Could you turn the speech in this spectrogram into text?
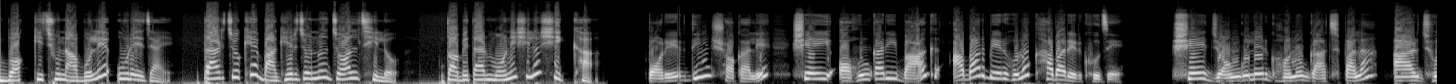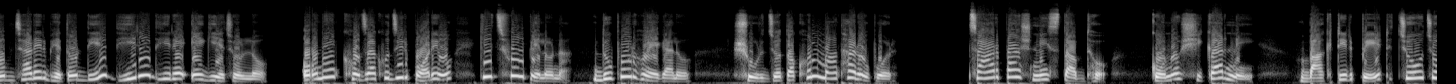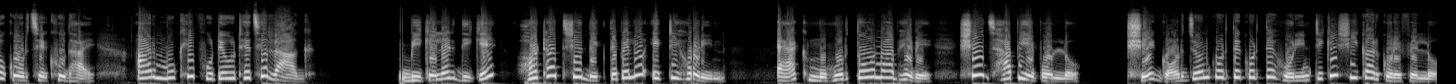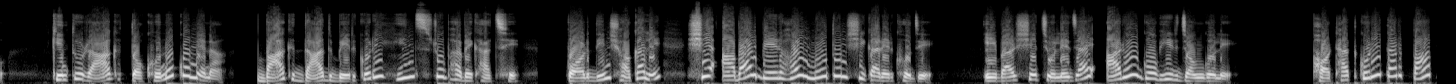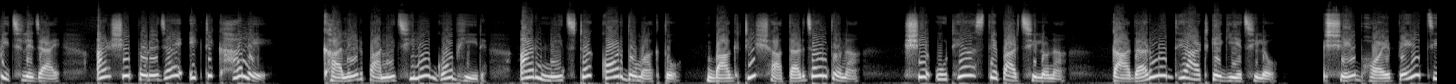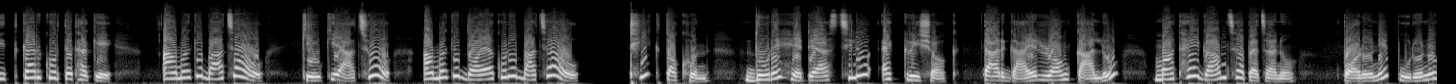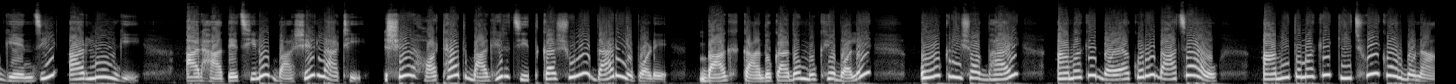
বক কিছু না বলে উড়ে যায়। তার চোখে বাঘের জন্য জল ছিল। তবে তার মনে ছিল শিক্ষা। পরের দিন সকালে সেই অহংকারী বাঘ আবার বের হলো খাবারের খুঁজে। সে জঙ্গলের ঘন গাছপালা আর ঝোপঝাড়ের ভেতর দিয়ে ধীরে ধীরে এগিয়ে চলল। অনেক খোঁজাখুঁজির পরেও কিছুই পেল না। দুপুর হয়ে গেল। সূর্য তখন মাথার উপর। চারপাশ নিস্তব্ধ। কোনো শিকার নেই। বাঘটির পেট চো চো করছে ক্ষুধায়, আর মুখে ফুটে উঠেছে রাগ। বিকেলের দিকে হঠাৎ সে দেখতে পেল একটি হরিণ। এক মুহূর্তও না ভেবে সে ঝাঁপিয়ে পড়ল। সে গর্জন করতে করতে হরিণটিকে শিকার করে ফেলল, কিন্তু রাগ তখনও কমে না। বাঘ দাঁত বের করে হিংস্রভাবে খাচ্ছে। পরদিন সকালে সে আবার বের হয় নতুন শিকারের খোঁজে। এবার সে চলে যায় আরও গভীর জঙ্গলে। হঠাৎ করে তার পা পিছলে যায় আর সে পড়ে যায় একটি খালে। খালের পানি ছিল গভীর আর নিচটা কর্দমাক্ত। বাঘটি সাঁতার জানত না। সে উঠে আসতে পারছিল না। কাদার মধ্যে আটকে গিয়েছিল। সে ভয় পেয়ে চিৎকার করতে থাকে, আমাকে বাঁচাও! কেউ কি আছো? আমাকে দয়া করে বাঁচাও! ঠিক তখন দূরে হেঁটে আসছিল এক কৃষক। তার গায়ের রং কালো, মাথায় গামছা পেঁচানো, পরনে পুরনো গেঞ্জি আর লুঙ্গি, আর হাতে ছিল বাঁশের লাঠি। সে হঠাৎ বাঘের চিৎকার শুনে দাঁড়িয়ে পড়ে। বাঘ কাঁদো কাঁদো মুখে বলে, ও কৃষক ভাই আমাকে দয়া করে বাঁচাও। আমি তোমাকে কিছুই করব না।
